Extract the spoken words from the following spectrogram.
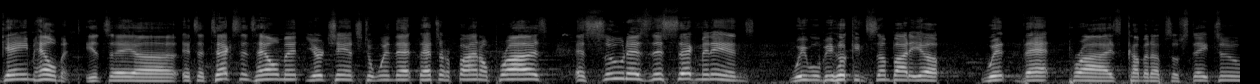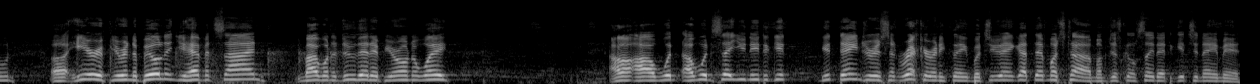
game helmet. It's a uh, it's a Texans helmet. Your chance to win that. That's our final prize. As soon as this segment ends, we will be hooking somebody up with that prize coming up. So stay tuned. Uh, here, if you're in the building, you haven't signed, you might want to do that if you're on the way. I, I wouldn't I wouldn't say you need to get get dangerous and wreck or anything, but you ain't got that much time. I'm just gonna say that to get your name in.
